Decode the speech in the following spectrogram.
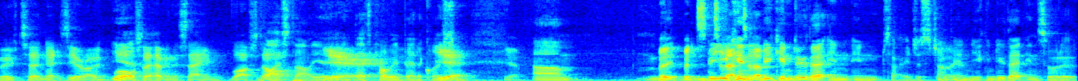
move to net zero while Yeah. also having the same lifestyle? Lifestyle, yeah, Yeah. That's probably a better question. Yeah, Um, But- but, but but, you that- can to you can do that in, in sorry just jump Oh, yeah. in you can do that in sort of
